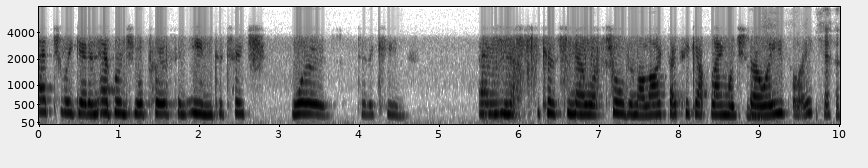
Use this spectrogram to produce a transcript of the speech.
actually get an Aboriginal person in to teach words to the kids. And you know, because you know what children are like, they pick up language so mm. easily. Yeah.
